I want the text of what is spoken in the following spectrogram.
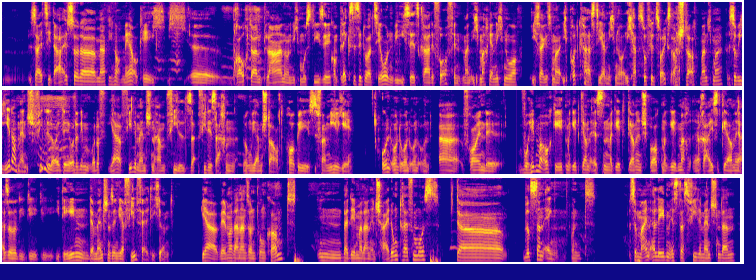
seit sie da ist, oder merke ich noch mehr, okay, ich, ich äh, brauche da einen Plan und ich muss diese komplexe Situation, wie ich sie jetzt gerade vorfinde, man, ich mache ja nicht nur, ich sage jetzt mal, ich podcaste ja nicht nur, ich habe so viel Zeugs am Start manchmal, so wie jeder Mensch. Viele Leute oder dem oder ja, viele Menschen haben viel, viele Sachen irgendwie am Start, Hobbys, Familie und und und und und. Äh, Freunde wohin man auch geht, man geht gern essen, man geht gerne in Sport, man geht, man reist gerne. Also die, die, die Ideen der Menschen sind ja vielfältig und ja, wenn man dann an so einen Punkt kommt, in, bei dem man dann Entscheidungen treffen muss, da wird's dann eng. Und so mein Erleben ist, dass viele Menschen dann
